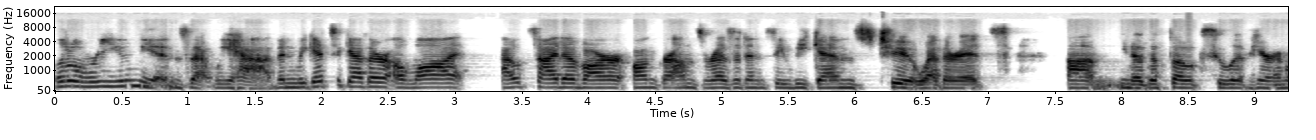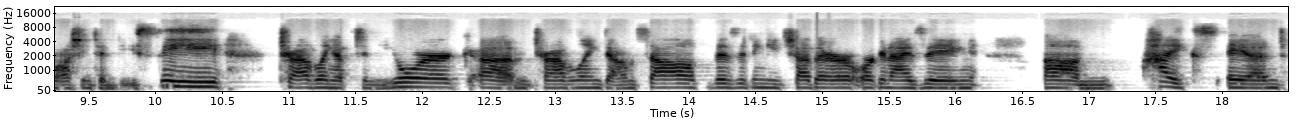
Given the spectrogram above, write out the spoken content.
little reunions that we have. And we get together a lot outside of our on grounds residency weekends too, whether it's, um, you know, the folks who live here in Washington, D.C., traveling up to New York, um, traveling down south, visiting each other, organizing um, hikes and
